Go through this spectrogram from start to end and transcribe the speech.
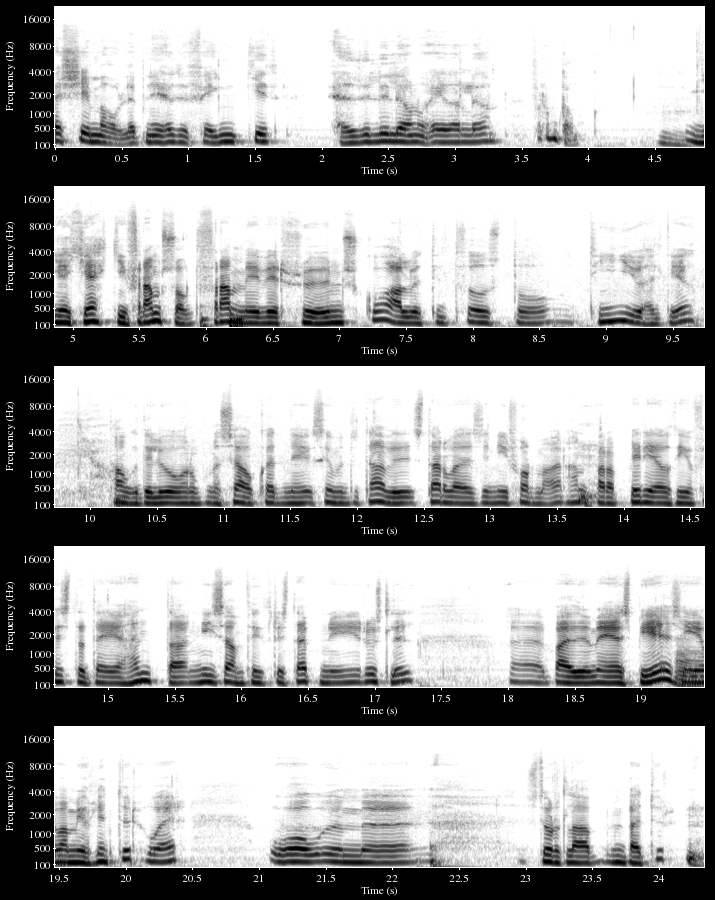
þessi málefni hefði fengið eðlilegan og heiðarlegan framgang. Mm. Ég hekk í framsókn fram yfir hrun sko alveg til 2010 held ég. Þá til við vorum búin að sjá hvernig Sigmundur Davíð starfaði þessi nýr formaður. Hann bara byrjaði á því á fyrsta degi að henda nýsamþygtri stefnu í ruslið uh, bæði um ESB sem ég var mjög hlindur og er og um uh, stjórnla umbætur mm.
